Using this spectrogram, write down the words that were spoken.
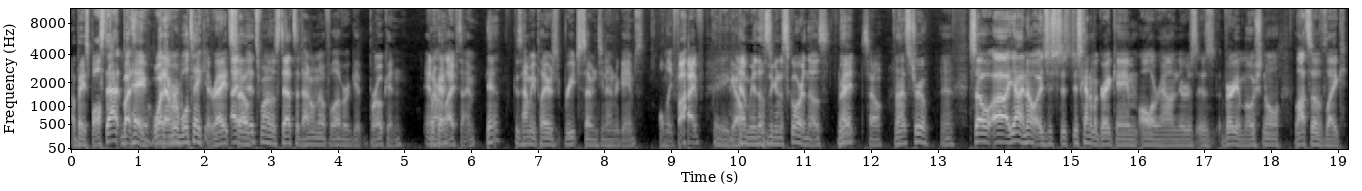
a baseball stat. But hey, whatever, we'll take it, right? I- So, it's one of those stats that I don't know if we'll ever get broken in Okay. our lifetime. yeah. Because how many players reach 1700 games? Only five. There you go. How many of those are going to score in those? Right. So No, That's true. Yeah. So uh, yeah, no, it's just, just just kind of a great game all around. There's is very emotional, lots of like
